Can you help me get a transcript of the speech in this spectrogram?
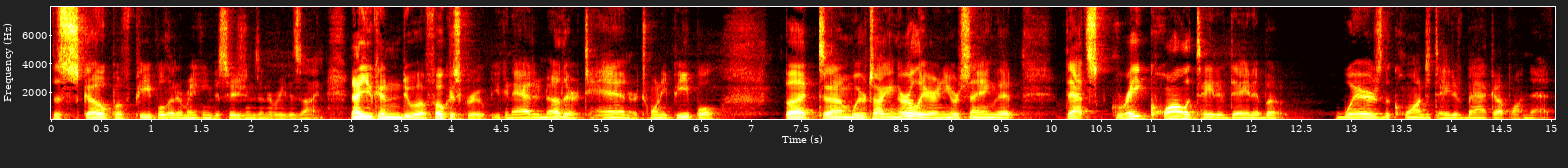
the scope of people that are making decisions in a redesign. Now you can do a focus group. You can add another 10 or 20 people. But um, we were talking earlier, and you were saying that that's great qualitative data, but where's the quantitative backup on that?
